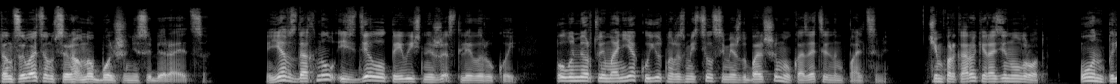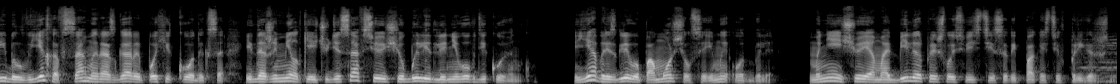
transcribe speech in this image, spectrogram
Танцевать он все равно больше не собирается». Я вздохнул и сделал привычный жест левой рукой. Полумертвый маньяк уютно разместился между большим и указательным пальцами. Чемпаркороки разинул рот. Он прибыл в Ехо в самый разгар эпохи Кодекса, и даже мелкие чудеса все еще были для него в диковинку. Я брезгливо поморщился, и мы отбыли. Мне еще и амобилер пришлось вести с этой пакостью в пригоршне.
